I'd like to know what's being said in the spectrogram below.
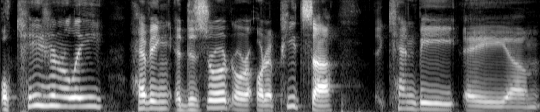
occasionally having a dessert or, or a pizza can be a, um,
